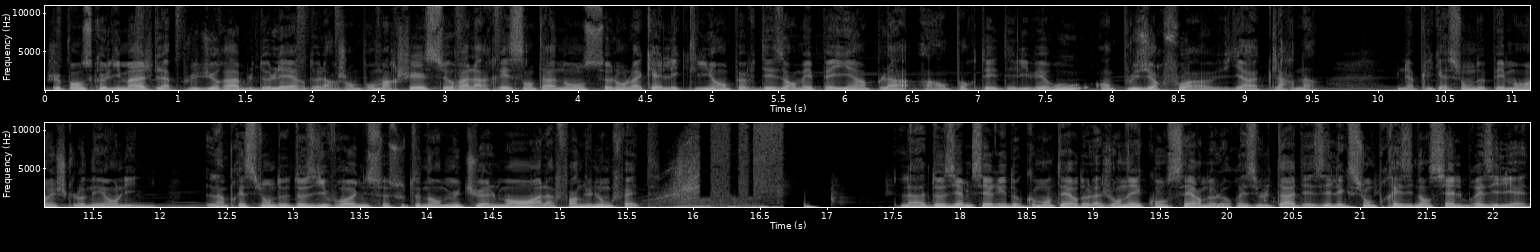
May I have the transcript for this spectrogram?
je pense que l'image la plus durable de l'ère de l'argent bon marché sera la récente annonce selon laquelle les clients peuvent désormais payer un plat à emporter Deliveroo en plusieurs fois via Klarna, une application de paiement échelonnée en ligne. L'impression de deux ivrognes se soutenant mutuellement à la fin d'une longue fête. La deuxième série de commentaires de la journée concerne le résultat des élections présidentielles brésiliennes.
